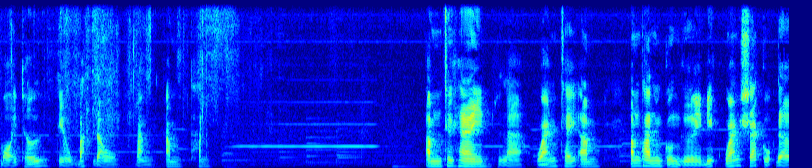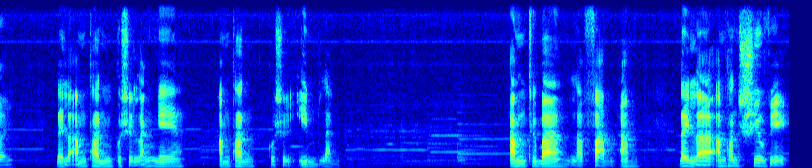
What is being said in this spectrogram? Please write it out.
Mọi thứ đều bắt đầu bằng âm thanh. Âm thứ hai là quán thế âm, Âm thanh của người biết quán sát cuộc đời. Đây là âm thanh của sự lắng nghe, âm thanh của sự im lặng. Âm thứ ba là phạm âm. Đây là âm thanh siêu việt,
